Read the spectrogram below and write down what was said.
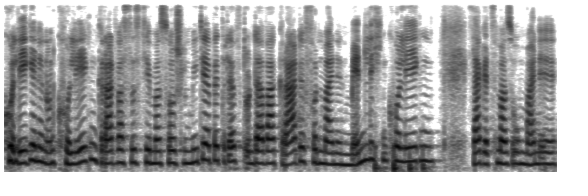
Kolleginnen und Kollegen, gerade was das Thema Social Media betrifft. Und da war gerade von meinen männlichen Kollegen, ich sage jetzt mal so meine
